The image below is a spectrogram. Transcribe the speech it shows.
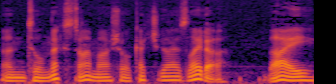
until next time, I shall catch you guys later. Bye.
